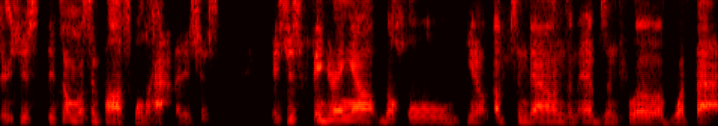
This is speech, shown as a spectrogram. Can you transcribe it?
There's just it's almost impossible to have it. It's just it's just figuring out the whole, you know, ups and downs and ebbs and flow of what that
